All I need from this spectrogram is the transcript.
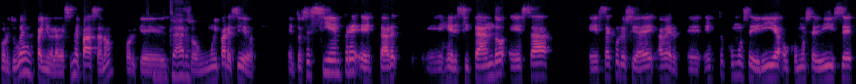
portugués o español, a veces me pasa, ¿no? Porque son muy parecidos. Entonces, siempre estar ejercitando esa, esa curiosidad de, a ver, eh, ¿esto cómo se diría o cómo se dice?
